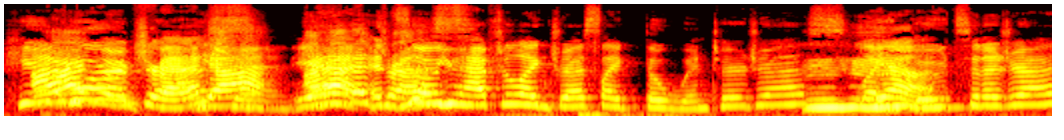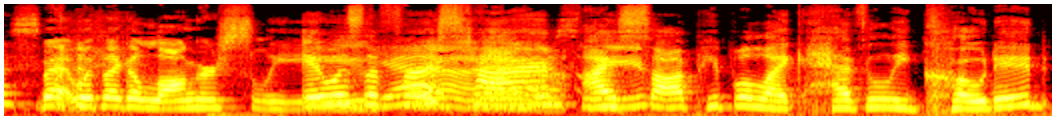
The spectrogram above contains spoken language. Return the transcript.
here's I the wore a word dress. fashion. Yeah. I Yeah. had a and so you have to like dress like the winter dress, like Yeah. boots and a dress. But with like a longer sleeve. It was the Yeah. first time Yeah. I saw people like heavily coated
